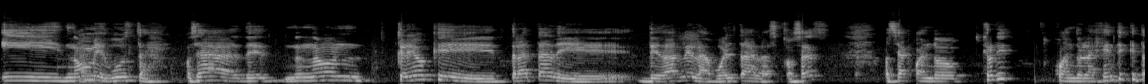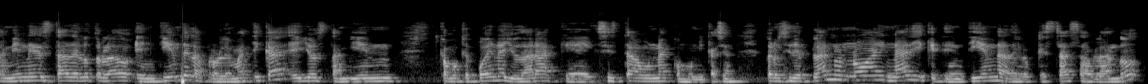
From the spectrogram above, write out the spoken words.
Y no me gusta. O sea, de, no, creo que trata de, de, darle la vuelta a las cosas. O sea, cuando, creo que cuando la gente que también está del otro lado entiende la problemática, ellos también como que pueden ayudar a que exista una comunicación. Pero si de plano no hay nadie que te entienda de lo que estás hablando,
